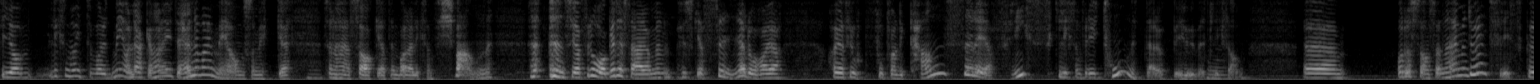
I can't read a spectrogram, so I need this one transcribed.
För jag liksom har inte varit med och läkaren har inte heller varit med om så mycket Mm. sådana här saker att den bara liksom försvann. så jag frågade så här, men hur ska jag säga då? Har jag, har jag fort- fortfarande cancer? Är jag frisk? Liksom, för det är ju tomt där uppe i huvudet. Mm. Liksom. Ehm, och då sa han så här, nej men du är inte frisk. Och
